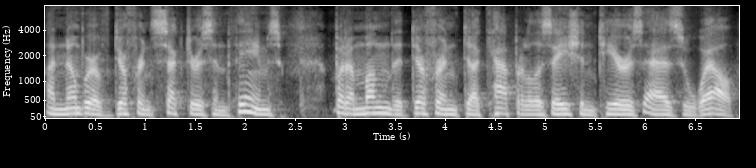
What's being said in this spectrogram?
a number of different sectors and themes, but among the different uh, capitalization tiers as well.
